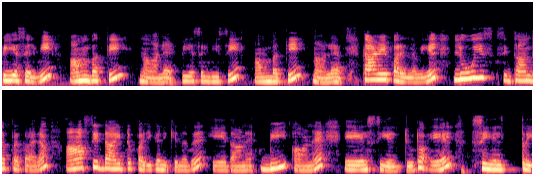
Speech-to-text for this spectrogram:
പി എസ് എൽ വി അമ്പത്തി നാല്. P S L V C അമ്പത്തി നാല് താഴെ പറയുന്നവയിൽ ലൂയിസ് സിദ്ധാന്ത പ്രകാരം ആസിഡ് ആയിട്ട് പരിഗണിക്കുന്നത് ഏതാണ്? ബി ആണ് A L C L two കേട്ടോ A L C L three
